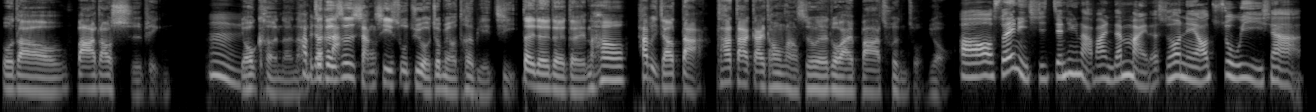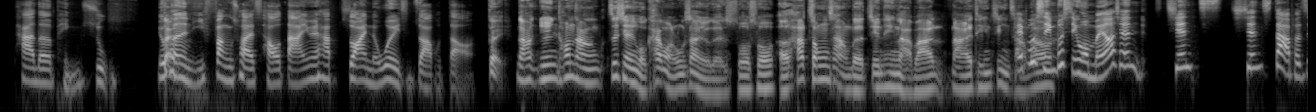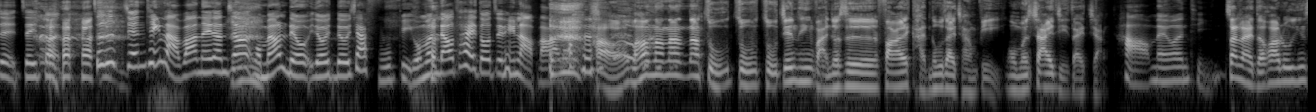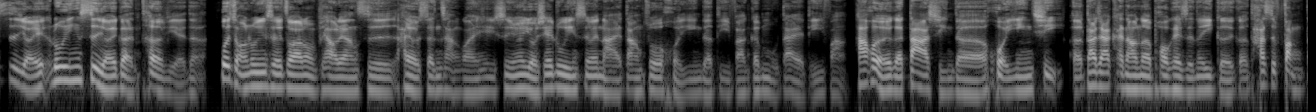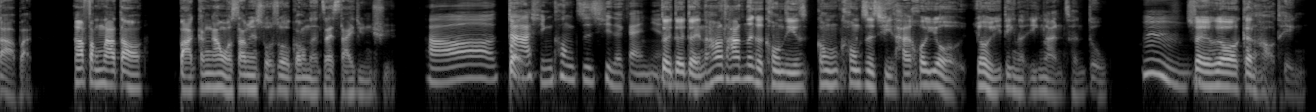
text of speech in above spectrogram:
落到八到十平，嗯，有可能啊。这个是详细数据，我就没有特别记。对对对对，然后它比较大，它大概通常是会落在八寸左右。哦，所以你其实监听喇叭你在买的时候，你也要注意一下它的频数，有可能你一放出来超大，因为它抓你的位置抓不到。对，那因为通常之前我看网络上有个人说说，呃，他中场的监听喇叭拿来听进场，哎，不行不行，我们要先先先 stop 这这一段，这是监听喇叭那一段，这样我们要留留留一下伏笔。我们聊太多监听喇叭了。好，然后那那那主主主监听反正就是放在砍路在墙壁，我们下一集再讲。好，没问题。再来的话，录音室有一录音室有一个很特别的，为什么录音室会做到那么漂亮？是还有声场关系，是因为有些录音室会拿来当做混音的地方，跟母带的地方，它会有一个大型的混音器。呃，大家看到那 p o c k e t 那一格一格，它是放大版，那放大到把刚刚我上面所说的功能再塞进去。哦，大型控制器的概念。对对对，然后它那个控制控控制器，它会又有又有一定的音染程度，嗯，所以又更好听。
